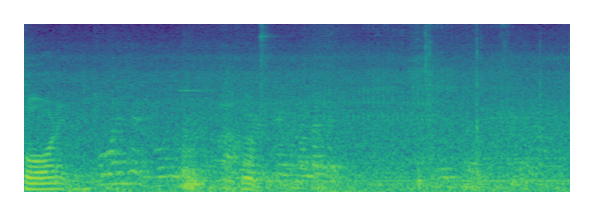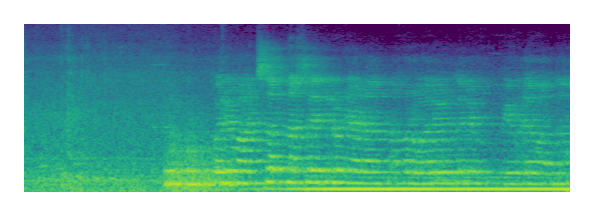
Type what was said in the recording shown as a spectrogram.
ഫോണ്. ഒരു വാട്സപ്പ് മെസ്സേജിലൂടെയാണ് നമ്മൾ ഓരോരുത്തരും ഇവിടെ വന്ന്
